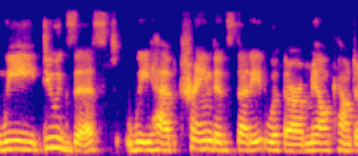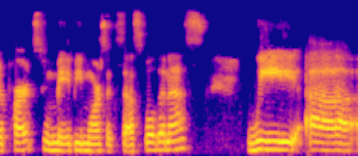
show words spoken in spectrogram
We do exist. We have trained and studied with our male counterparts who may be more successful than us. We uh,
